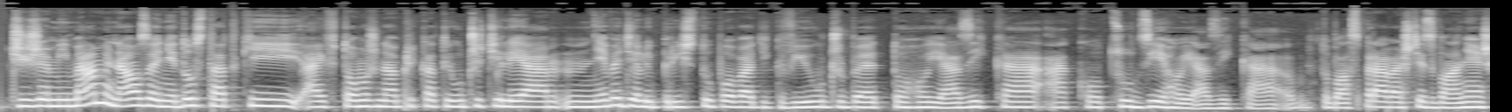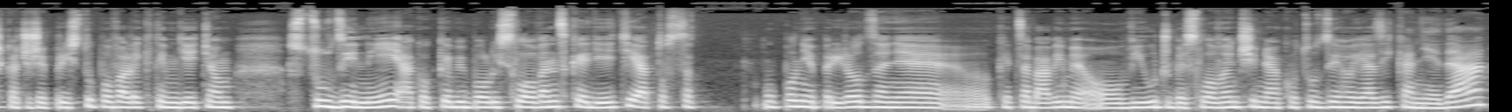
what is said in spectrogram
Čiže my máme naozaj nedostatky aj v tom, že napríklad tí učitelia nevedeli pristupovať k výučbe toho jazyka ako cudzieho jazyka. To bola správa ešte z Vlaňaška, čiže pristupovali k tým deťom z cudziny, ako keby boli slovenské deti a to sa úplne prirodzene, keď sa bavíme o výučbe slovenčiny ako cudzieho jazyka, nedá.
